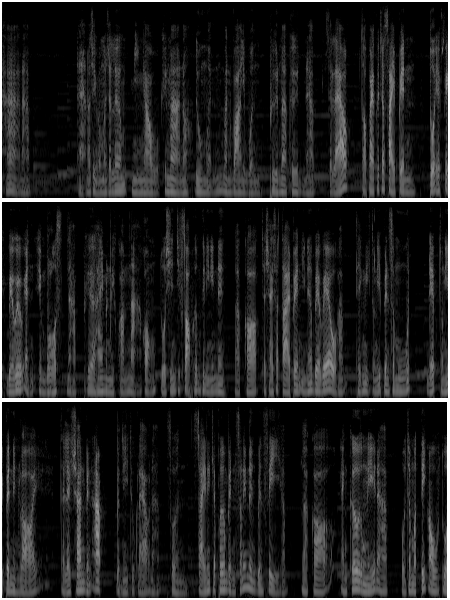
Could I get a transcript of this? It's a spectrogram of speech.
15 นะครับอะเราถึงว่ามันจะเริ่มมีเงาขึ้นมาเนาะ ดูเหมือนมันวางอยู่บนพื้นมากขึ้นนะครับ เสร็จแล้วต่อไปก็จะใส่เป็น ตัว Effect Bevel and Emboss นะครับเพื่อให้มันมีความหนาของตัวชิ้นจิ๊กซอว์เพิ่มขึ้นอีกนิดนึง แล้วก็จะใช้สไตล์เป็น Inner Bevel ครับเทคนิคตรงนี้เป็น Smooth d e p t ตรงนี้เป็น 100 Direction เป็น Up แบบนี้ถูกแล้วนะครับ ส่วนไซส์นี่จะเพิ่มเป็นสักนิดนึงเป็น 4 ครับ แล้วก็ Angle ตรงนี้นะครับ ผมจะมาติ๊กเอาตัว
